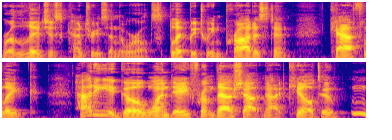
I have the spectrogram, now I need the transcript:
religious countries in the world, split between Protestant, Catholic. How do you go one day from thou shalt not kill to, hmm,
